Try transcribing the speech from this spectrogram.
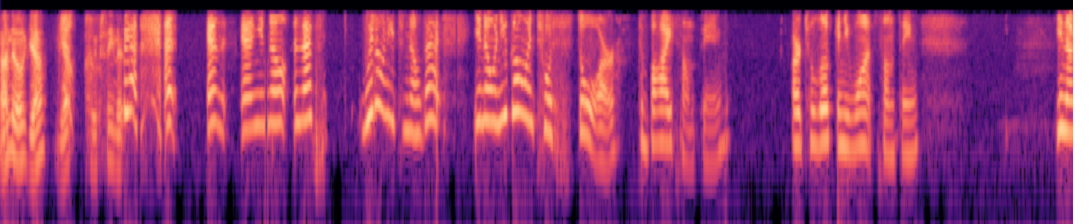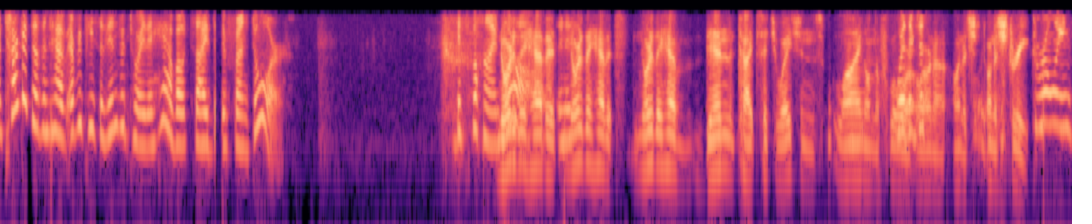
I know, yeah. Yeah. We've seen it. Yeah. And and and you know, and that's we don't need to know that. You know, when you go into a store to buy something or to look and you want something, you know, Target doesn't have every piece of inventory they have outside their front door. It's behind nor do walls, they have it and nor do they have it nor do they have bin type situations lying on the floor Where they're or on a on a on a street throwing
